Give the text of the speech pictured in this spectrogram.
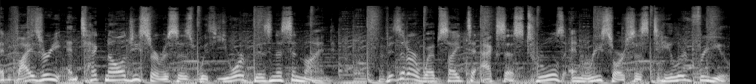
advisory, and technology services with your business in mind. Visit our website to access tools and resources tailored for you.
